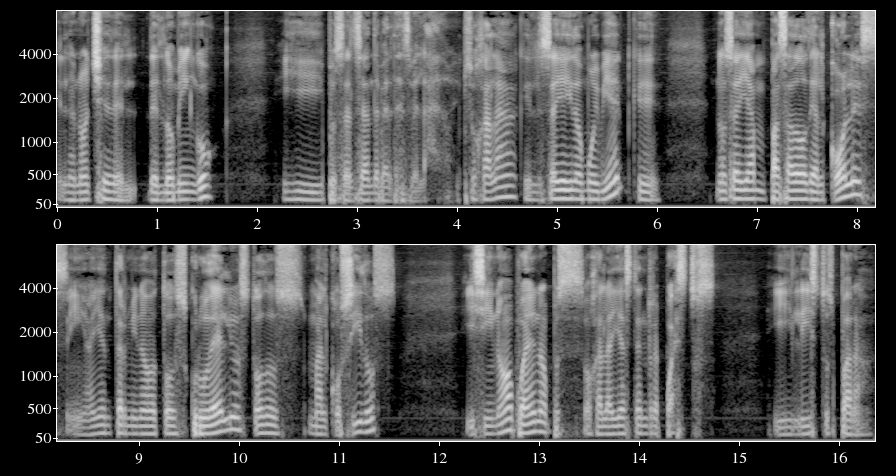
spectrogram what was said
en la noche del, del domingo y pues se han de haber desvelado. Pues ojalá que les haya ido muy bien, que no se hayan pasado de alcoholes y hayan terminado todos crudelios, todos mal cocidos. Y si no, bueno, pues ojalá ya estén repuestos y listos para,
